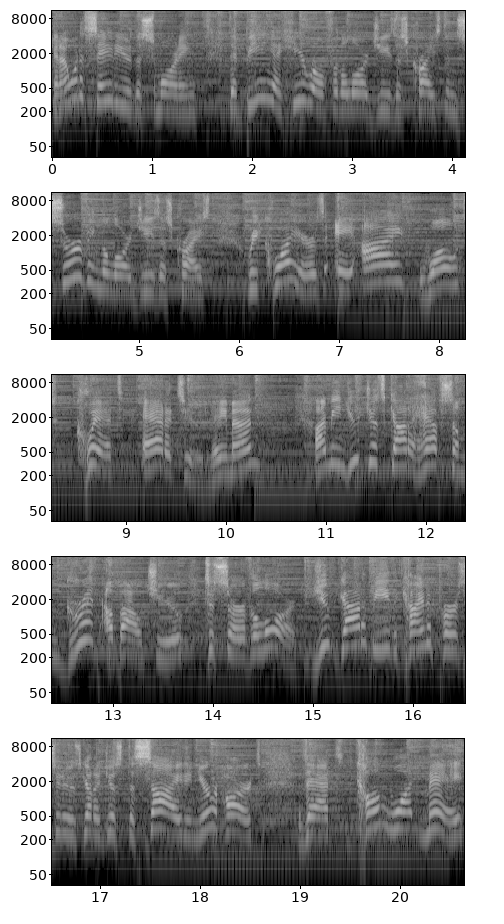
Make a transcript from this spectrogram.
And I want to say to you this morning that being a hero for the Lord Jesus Christ and serving the Lord Jesus Christ requires a I won't quit attitude. Amen? I mean, you just got to have some grit about you to serve the Lord. You've got to be the kind of person who's going to just decide in your heart that come what may,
